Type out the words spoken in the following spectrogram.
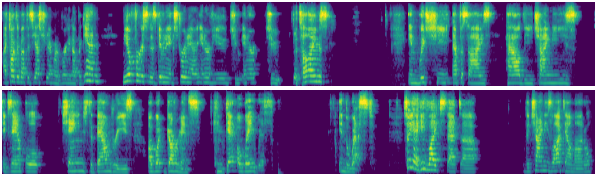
I talked about this yesterday. I'm going to bring it up again. Neil Ferguson has given an extraordinary interview to inter to the Times in which he emphasized how the Chinese example changed the boundaries of what governments can get away with in the West. So yeah, he likes that uh, the Chinese lockdown model.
